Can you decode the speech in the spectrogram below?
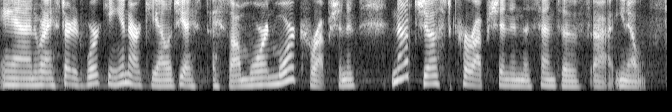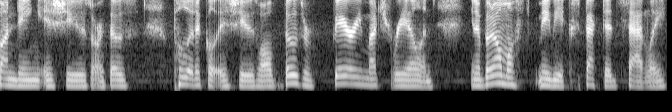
And when I started working in archaeology, I, I, saw more and more corruption, and not just corruption in the sense of, uh, you know, funding issues or those political issues. While those are very much real and, you know, but almost maybe expected, sadly,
